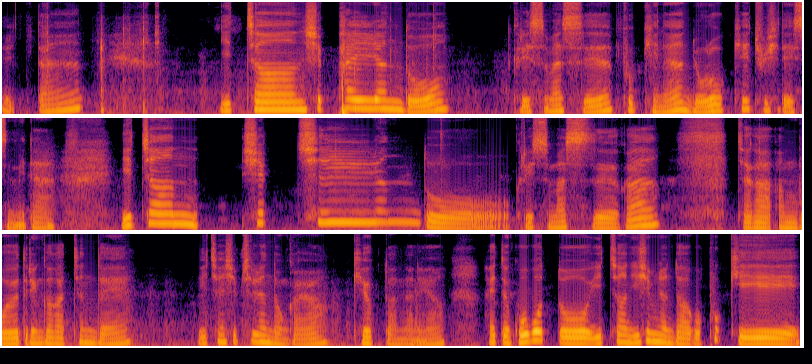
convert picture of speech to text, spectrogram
일단 2018년도 크리스마스 푸키는 이렇게 출시되어 있습니다. 2017년도 크리스마스가 제가 안 보여드린 것 같은데 2017년도인가요? 기억도 안 나네요. 하여튼 그것도 2020년도하고 푸키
